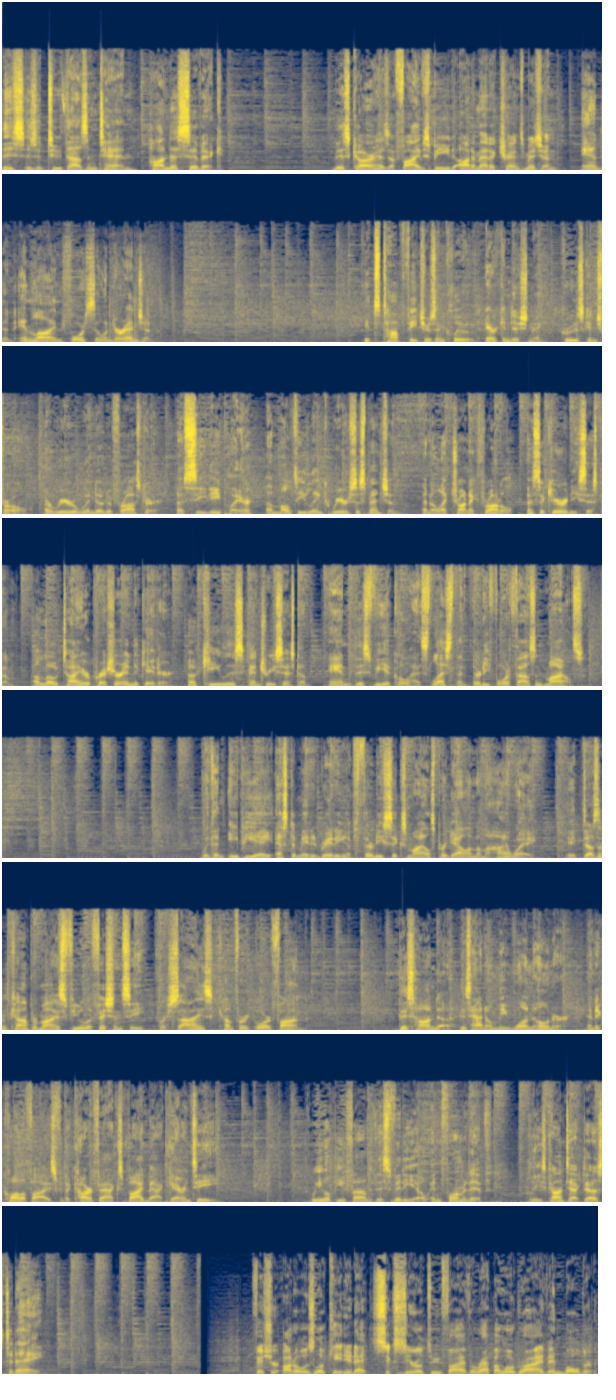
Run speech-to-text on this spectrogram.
This is a 2010 Honda Civic. This car has a 5-speed automatic transmission and an inline 4-cylinder engine. Its top features include air conditioning, cruise control, a rear window defroster, a CD player, a multi-link rear suspension, an electronic throttle, a security system, a low tire pressure indicator, a keyless entry system, and this vehicle has less than 34,000 miles. With an EPA estimated rating of 36 miles per gallon on the highway, it doesn't compromise fuel efficiency for size, comfort, or fun. This Honda has had only one owner and it qualifies for the Carfax buyback guarantee. We hope you found this video informative. Please contact us today. Fisher Auto is located at 6025 Arapahoe Drive in Boulder.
